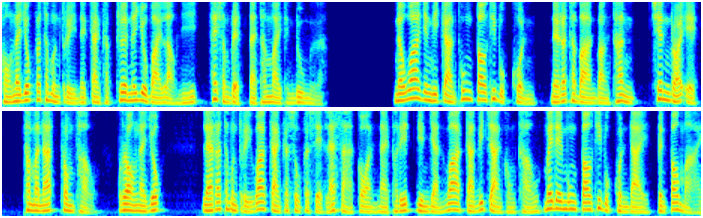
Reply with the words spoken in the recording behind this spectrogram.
ของนายกรัฐมนตรีในการขับเคลื่อนนโยบายเหล่านี้ให้สำเร็จแต่ทำไมถึงดูเหมือนนว่ายังมีการพุ่งเป้าที่บุคคลในรัฐบาลบางท่าน เช่น ร้อยเอก ธรรมนัฐพรหมเผ่า รองนายก และรัฐมนตรีว่าการกระทรวงเกษตรและสหกรณ์นายพริตยืนยันว่าการวิจารณ์ของเขาไม่ได้มุ่งเป้าที่บุคคลใดเป็นเป้าหมาย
